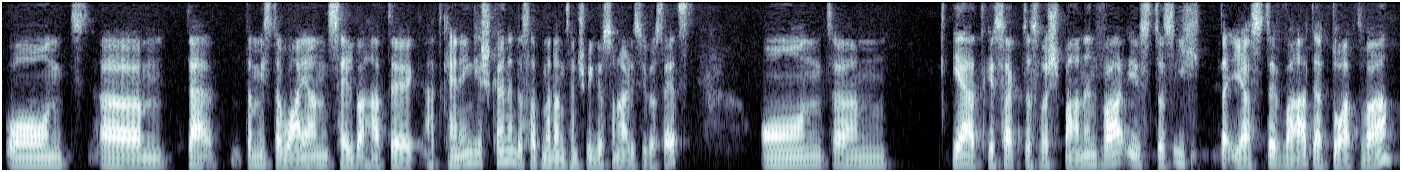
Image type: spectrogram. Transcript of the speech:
und ähm, der, der Mr. Wyan selber hatte, hat kein Englisch können, das hat mir dann sein Schwiegersohn alles übersetzt. Und ähm, er hat gesagt, dass was spannend war, ist, dass ich der Erste war, der dort war,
